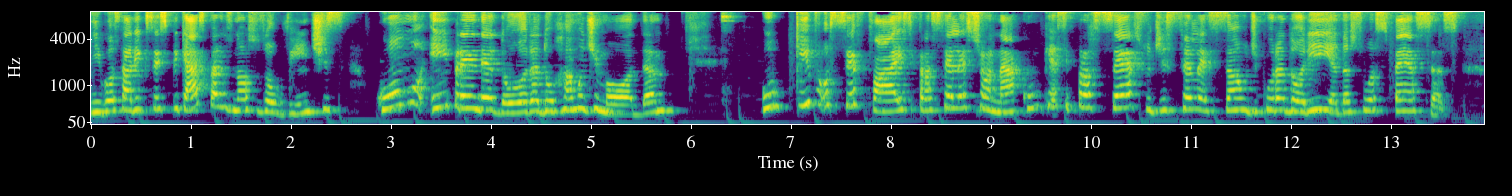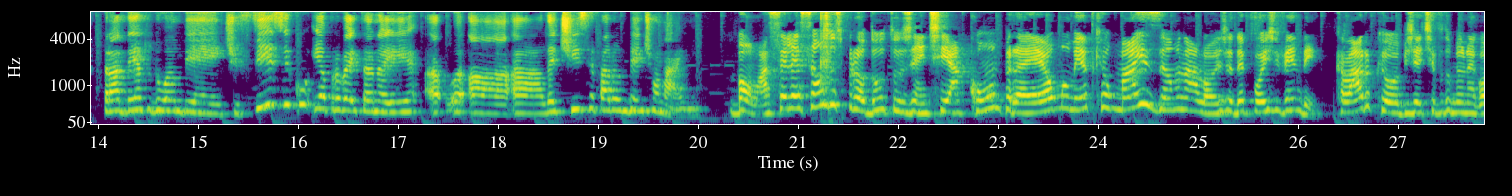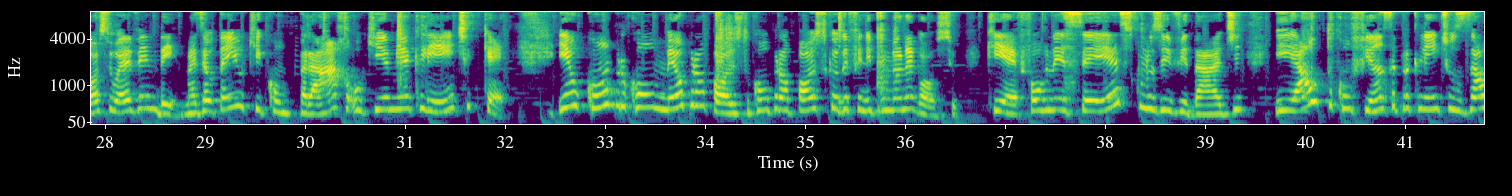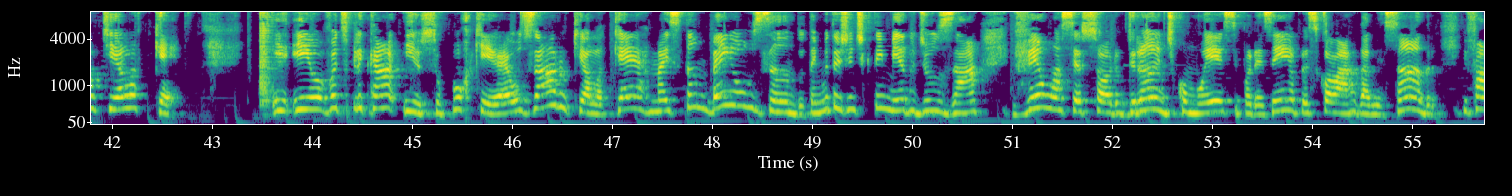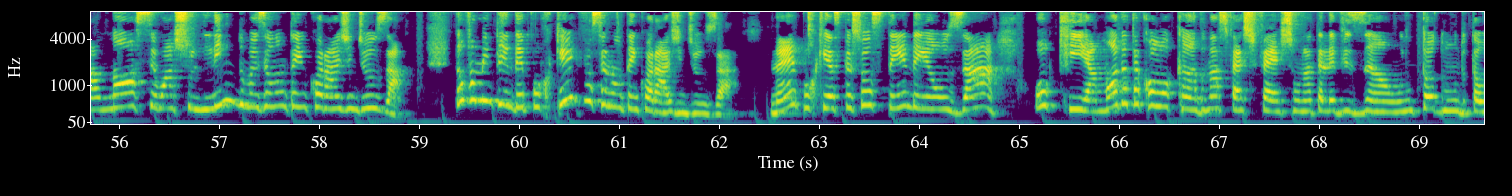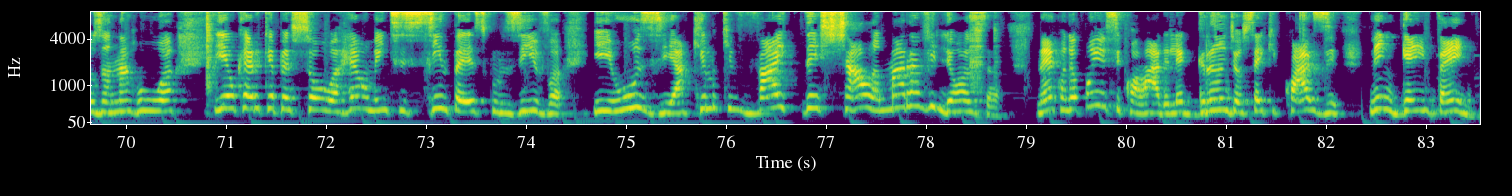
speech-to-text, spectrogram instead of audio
e gostaria que você explicasse para os nossos ouvintes, como empreendedora do ramo de moda, o que você faz para selecionar, como que esse processo de seleção, de curadoria das suas peças para dentro do ambiente físico e aproveitando aí a, a- a Letícia para o ambiente online. Bom, a seleção dos produtos, gente, e a compra é o momento que eu mais amo na loja depois de vender. Claro que o objetivo do meu negócio é vender, mas eu tenho que comprar o que a minha cliente quer. E eu compro com o meu propósito, com o propósito que eu defini para o meu negócio, que é fornecer exclusividade e autoconfiança para a cliente usar o que ela quer. E, e eu vou te explicar isso, porque é usar o que ela quer, mas também ousando. Tem muita gente que tem medo de usar, vê um acessório grande como esse, por exemplo, esse colar da Alessandra, e fala: Nossa, eu acho lindo, mas eu não tenho coragem de usar. Então vamos entender por que você não tem coragem de usar. Né? Porque as pessoas tendem a usar o que a moda tá colocando nas fast fashion, na televisão, em todo mundo tá usando na rua. E eu quero que a pessoa realmente se sinta exclusiva e use aquilo que vai deixá-la maravilhosa, né? Quando eu ponho esse colar, ele é grande, eu sei que quase ninguém tem.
